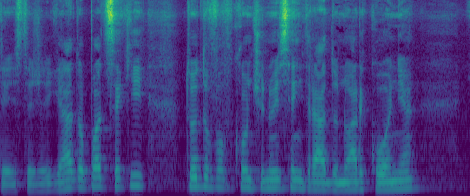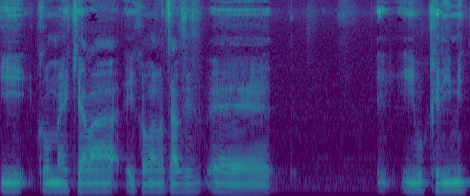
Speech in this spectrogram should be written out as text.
esteja ligado, ou pode ser que tudo continue centrado no Arconia e como é que ela e como ela tá é, e, e, o crime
